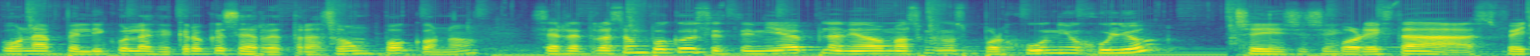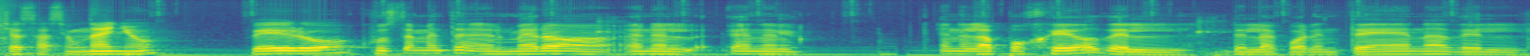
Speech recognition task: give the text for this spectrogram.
una película que creo que se retrasó un poco, ¿no? Se retrasó un poco, se tenía planeado más o menos por junio, julio, Sí, sí, sí. por estas fechas hace un año, pero Justamente en el mero, en el, en el, en el apogeo del, de la cuarentena, del,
